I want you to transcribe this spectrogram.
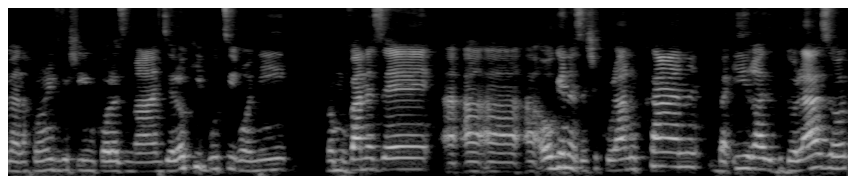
ואנחנו לא נפגשים כל הזמן, זה לא קיבוץ עירוני, במובן הזה העוגן הזה שכולנו כאן בעיר הגדולה הזאת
